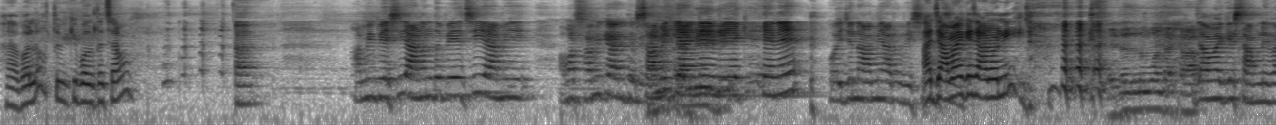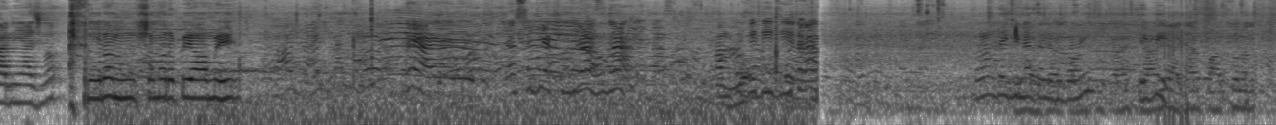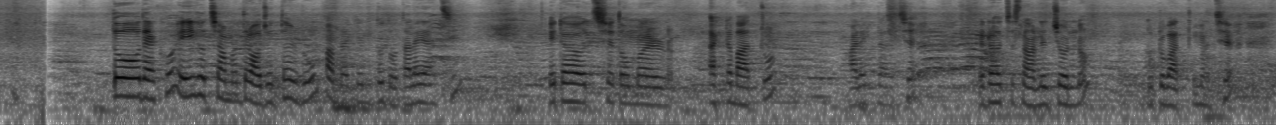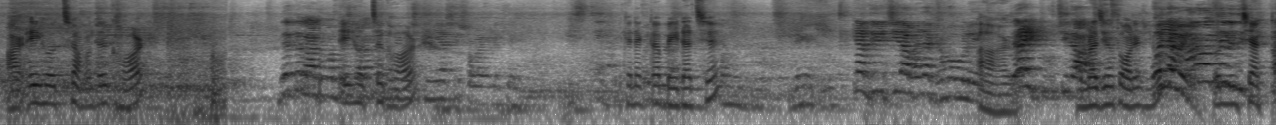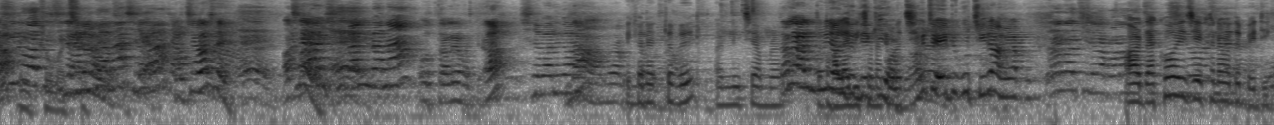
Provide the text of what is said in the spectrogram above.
হ্যাঁ বলো তুমি কি বলতে চাও? আমি বেশি আনন্দ পেয়েছি আমি আমার স্বামীকে আনতে স্বামীকে এনে মেয়েকে এনে ওই জন্য আমি আরও বেশি আর জামাইকে জানো নি জামাইকে সামনে বানিয়ে আসব। নিরম সমর্পে আমি দেখবি না তাহলে দেখবি তো দেখো, এই হচ্ছে আমাদের অযোধ্যার রুম আমরা কিন্তু দোতলায় আছি। এটা হচ্ছে তোমার একটা বাথরুম আরেকটা আছে। এটা হচ্ছে স্নানের জন্য, দুটো বাথরুম আছে। আর এই হচ্ছে আমাদের ঘর। এই হচ্ছে ঘর। এখানে একটা বেড আছে। আর আমরা যেহেতু অনেক তো নিচে একটা বেডরুম আছে। এখানে একটা বেড আর নিচে আমরা তলায় বিছানা করেছি। এইটুকু চিরা আমি আর দেখো এই যে এখানে আমাদের বেডিং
